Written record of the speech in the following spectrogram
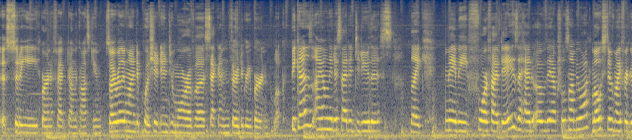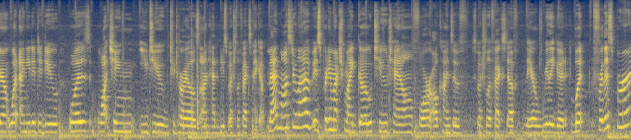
a sooty burn effect on the costume. So I really wanted to push it into more of a second, third degree burn look. Because I only decided to do this like maybe four or five days ahead of the actual zombie walk. Most of my figuring out what I needed to do was watching YouTube tutorials on how to do special effects makeup. Mad Monster Lab is pretty much my go-to channel for all kinds of special effects stuff. They are really good. But for this burn,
